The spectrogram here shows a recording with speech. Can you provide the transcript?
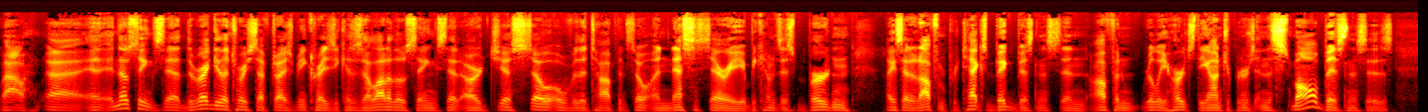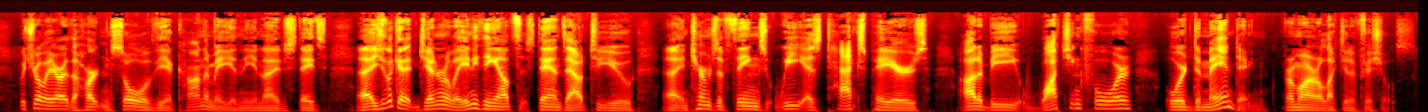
Wow. Uh, and, and, those things, uh, the regulatory stuff drives me crazy because there's a lot of those things that are just so over the top and so unnecessary. It becomes this burden. Like I said, it often protects big business and often really hurts the entrepreneurs and the small businesses which really are the heart and soul of the economy in the United States. Uh, as you look at it generally, anything else that stands out to you uh, in terms of things we as taxpayers ought to be watching for or demanding from our elected officials?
